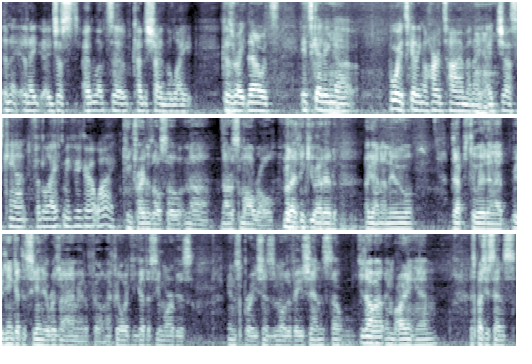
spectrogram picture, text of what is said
and I, and I, I just I love to kind of shine the light because right now it's it's getting uh, boy it's getting a hard time, and. I, I, uh-huh. just can't for the life of me figure out why. King Triton is also no, not a small role, but I think you added again a new depth to it, and that we didn't get to see in the original animated film. I feel like you get to see more of his inspirations and motivations. So you talk about embodying him, especially since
